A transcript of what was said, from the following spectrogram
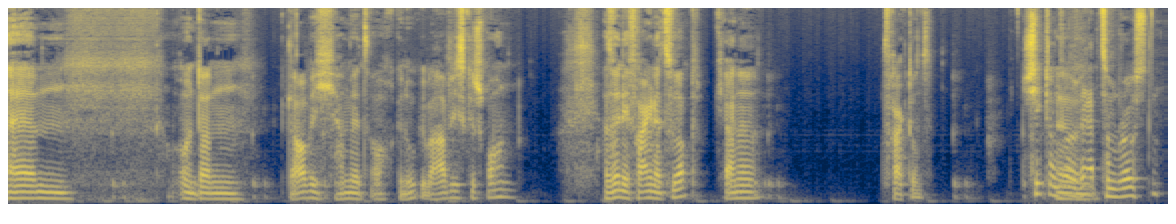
ähm, und dann, glaube ich, haben wir jetzt auch genug über APIs gesprochen. Also wenn ihr Fragen dazu habt, gerne fragt uns. Schickt uns ähm, eure App zum Roasten.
